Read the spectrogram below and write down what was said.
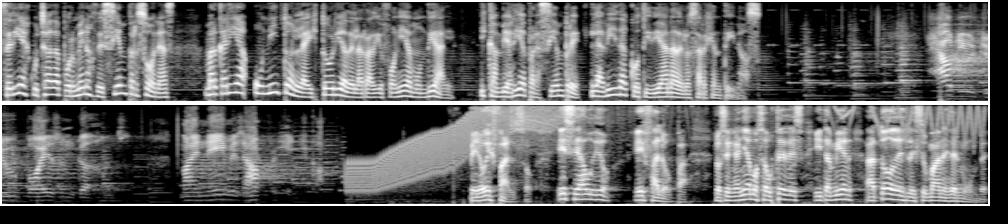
sería escuchada por menos de 100 personas, marcaría un hito en la historia de la radiofonía mundial y cambiaría para siempre la vida cotidiana de los argentinos. How do you do, boys and girls? My name is Alfred Hitchcock. Pero es falso. Ese audio es falopa. Los engañamos a ustedes y también a todos los humanos del mundo.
